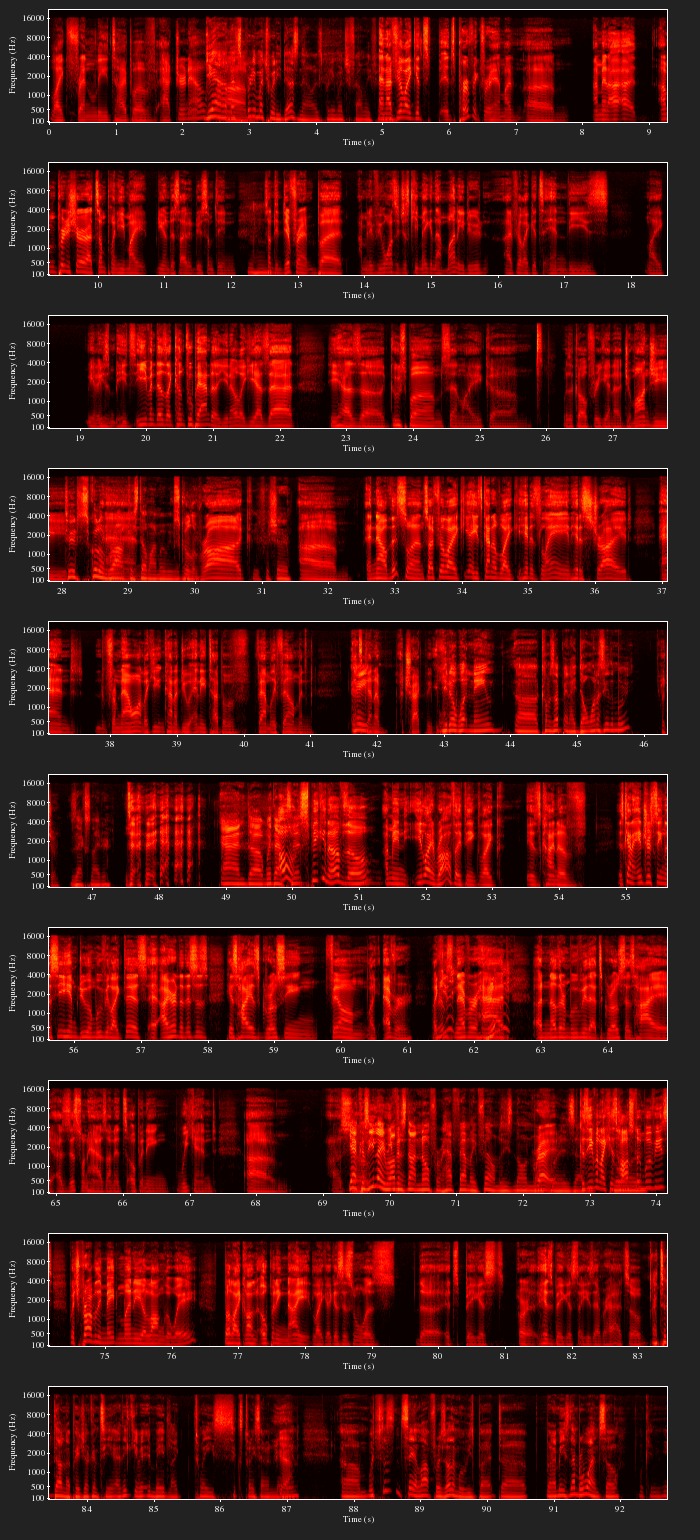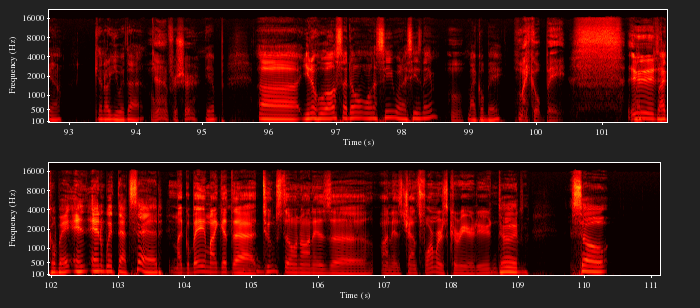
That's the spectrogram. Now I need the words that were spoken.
like friendly type of actor now. Yeah, that's Um, pretty much what he does now. It's pretty much a family film. and I feel like it's it's perfect for him. I um I mean I, I I'm pretty sure at some point he might you know decide to do something Mhm. something different. But I mean if he wants to just keep making that money, dude, I feel like it's in these like you know he's he's he even does like Kung Fu Panda. You know like he has that. He has uh Goosebumps and like um what's it called? Freaking uh, Jumanji, Dude, School of Rock is still my movie. School of Rock. Dude, for sure. Um, and now this one. So I feel like yeah, he's kind of like hit his lane, hit his stride, and from now on, like he can kind of do any type of family film, and it's Hey, gonna attract people. You know what name uh, comes up, and I don't want to see the movie? Which one? Zack Snyder. And uh, with that oh, said, speaking of though, I mean Eli Roth, I think like is kind of it's kind of interesting to see him do a movie like this. I heard that this is his highest grossing film like ever. Like he's never had Really? another movie that's grossed as high as this one has on its opening weekend. Um, uh, yeah, because Eli Roth is not known for half family films. He's known more right for his. because um, even like his. Hostel movies, which probably made money along the way, but like on opening night, like I guess this one was the its biggest or his biggest that he's ever had. So I took down that page. I can see. I think it, it made like 26, 27 Yeah. um, which doesn't say a lot for his other movies, but uh, but I mean he's number one, so we can you know can't argue with that. yeah, for sure. Yep. Uh, you know who else I don't want to see when I see his name? Who? Michael Bay. Michael Bay. Dude. Michael Bay. And and with that said, Michael Bay might get that tombstone on his uh on his Transformers career, dude. dude, so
